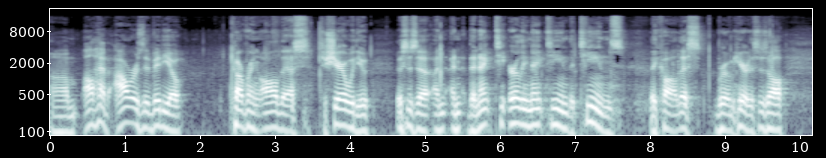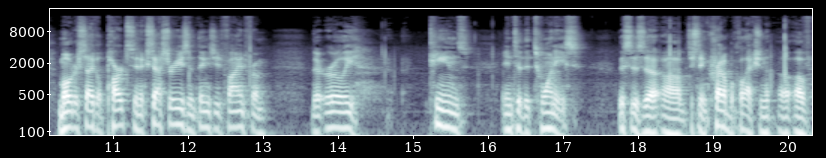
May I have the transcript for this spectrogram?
Um, I'll have hours of video covering all this to share with you. This is a, a, a the 19, early 19, the teens, they call this room here. This is all motorcycle parts and accessories and things you'd find from the early teens into the 20s. This is a, just an incredible collection of, of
